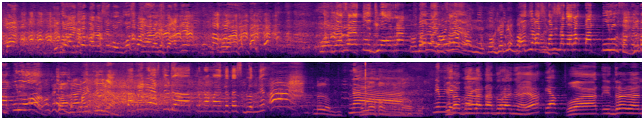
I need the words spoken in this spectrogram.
Pak, itu aja panasnya bungkus Pak, pagi-pagi. Keluarga saya tujuh orang, bapak ibu banyak saya. lagi. Keluarganya banyak masing-masing lagi. satu orang 40 sampai 50 oh. Keluarganya banyak. IQ-nya. tapi ini Hesti udah pernah main tetes sebelumnya? Belum. Nah, Belum, belum, belum. ini menjadi Kita berikan aturannya ya. Yap. Buat Indra dan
